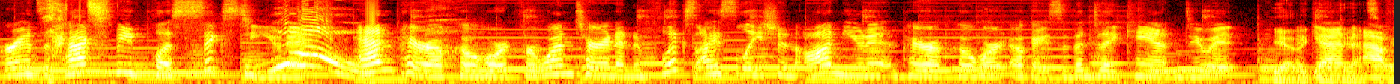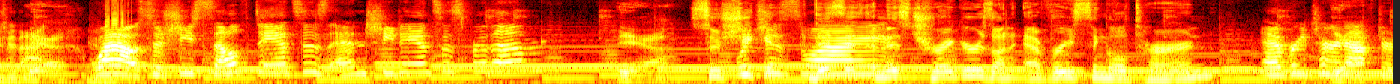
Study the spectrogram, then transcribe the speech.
grants attack speed plus 6 to unit Whoa! and pair up cohort for one turn, and inflicts isolation on unit and pair up cohort. Okay, so then they can't do it Yeah, again after again. that. Yeah. Wow, so she self dances and she dances for them? Yeah. So she Which can, is this why- and this triggers on every single turn. Every turn Yeah. after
